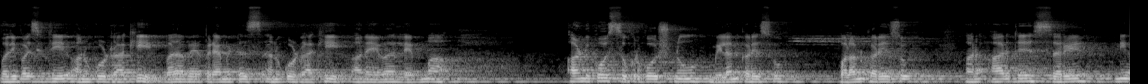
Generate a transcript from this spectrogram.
બધી પરિસ્થિતિ અનુકૂળ રાખી, બધા બે પેરામીટર્સ અનુકૂળ રાખી અને એવા લેબમાં અંડકોષ શુક્રકોષનું મિલન કરીશું, ફલન કરીશું અને આ રીતે શરીરની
